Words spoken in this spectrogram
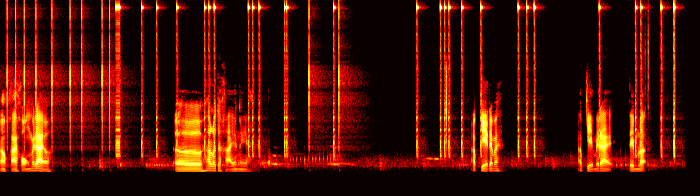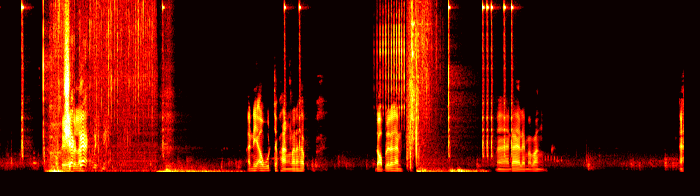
อ้าวขายของไม่ได้เหรอ เออถ้าเราจะขายยังไงอะอัปเกรดได้ไหมอัปเกรดไม่ได้ เต็มละ โอเคไม่ Check เป็นไร back with me. อันนี้อาวุธจะพังแล้วนะครับ ดรอปเลยแล้วกัน อ่า ได้อะไรมาบ้าง อะ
